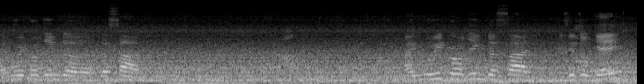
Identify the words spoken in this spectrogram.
I'm recording the, the fan. I'm recording the fan. Is this okay?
